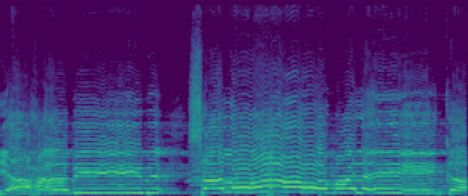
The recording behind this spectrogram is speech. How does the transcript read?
ইয়া হাবিব সালাম আলাইকা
